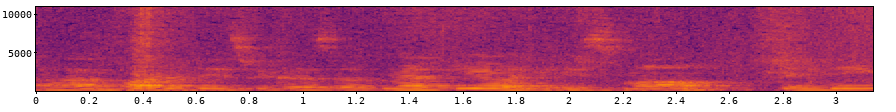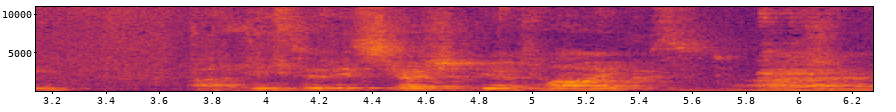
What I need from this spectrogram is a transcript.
Uh, part of this because of Matthew and his mom, Cindy. Uh, been to this church a few times, uh,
